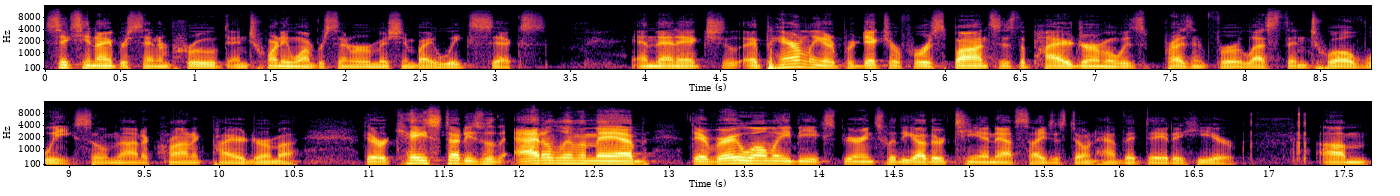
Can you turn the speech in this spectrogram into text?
69% improved and 21% remission by week six. And then actually, apparently a predictor for response is the pyoderma was present for less than 12 weeks, so not a chronic pyoderma. There are case studies with adalimumab. There very well may be experience with the other TNFs. I just don't have that data here. Um,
